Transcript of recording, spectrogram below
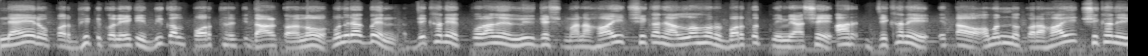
ন্যায়ের উপর ভিত্তি করে একটি বিকল্প অর্থনীতি দাঁড় করানো। মনে রাখবেন, যেখানে কোরআনের নির্দেশ মানা হয়, সেখানে আল্লাহর বরকত নেমে আসে। আর যেখানে তা অমান্য করা হয় সেখানে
